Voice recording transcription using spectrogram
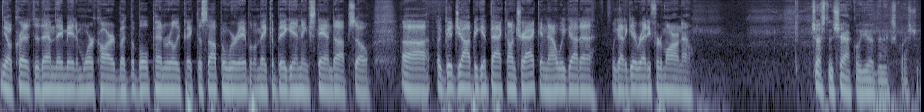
you know, credit to them, they made him work hard, but the bullpen really picked us up, and we were able to make a big inning stand up. So, uh, a good job to get back on track, and now we gotta we gotta get ready for tomorrow now. Justin Shackle, you have the next question.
